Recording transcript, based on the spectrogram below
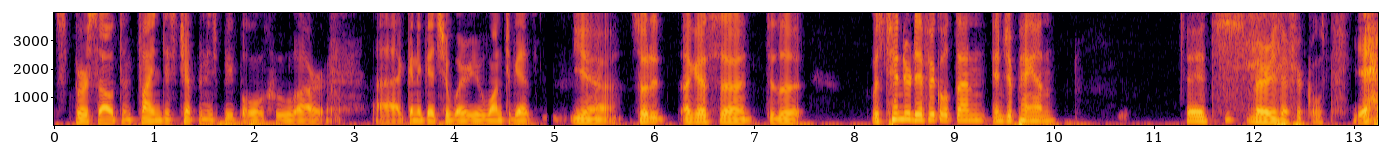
spurs out and find these Japanese people who are uh, gonna get you where you want to get. yeah. So did I guess uh, did the was Tinder difficult then in Japan? It's very difficult. Yeah,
